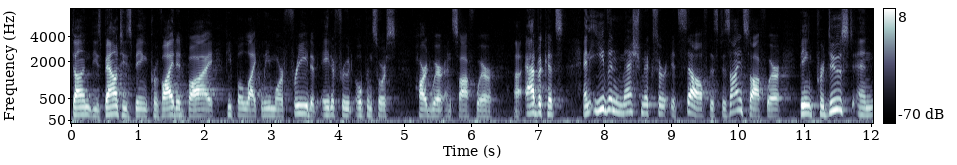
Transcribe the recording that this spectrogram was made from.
done, these bounties being provided by people like Limor Fried of Adafruit, open source hardware and software uh, advocates, and even MeshMixer itself, this design software, being produced and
